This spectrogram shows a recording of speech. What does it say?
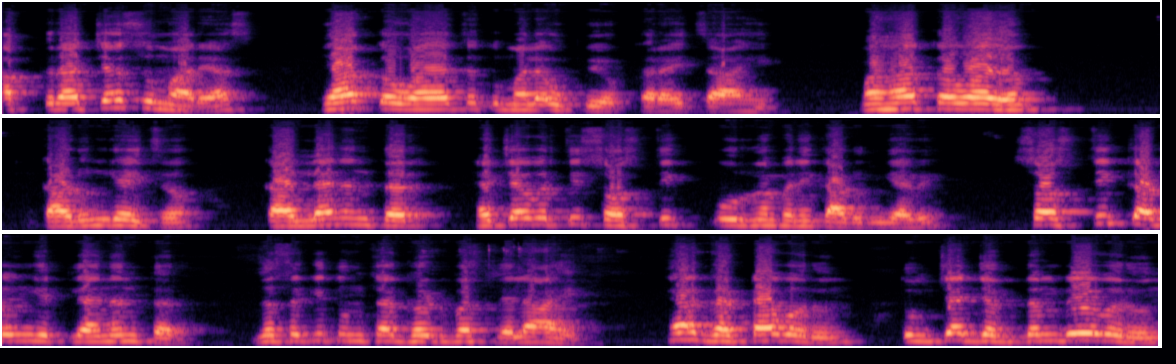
अकराच्या सुमारास ह्या कवायाचा तुम्हाला उपयोग करायचा आहे. मग हा कवाय काढून घ्यायचं. काढल्यानंतर ह्याच्यावरती स्वस्तिक पूर्णपणे काढून घ्यावे. स्वस्तिक काढून घेतल्यानंतर जसं की तुमचा घट बसलेला आहे ह्या घटावरून तुमच्या जगदंबेवरून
